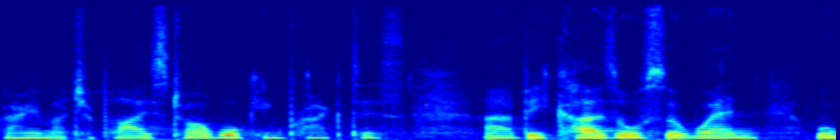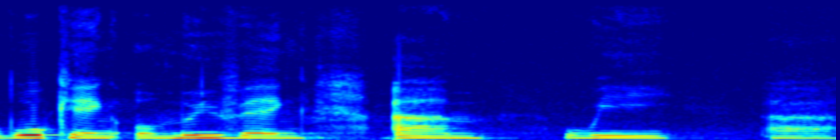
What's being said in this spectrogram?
very much applies to our walking practice uh, because also when we're walking or moving, um, we uh,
